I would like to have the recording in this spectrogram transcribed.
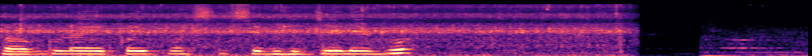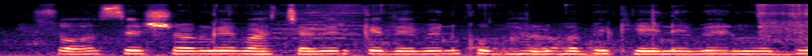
সবগুলো একই প্রসেসে ভেজে নেব। সসের সঙ্গে বাচ্চাদেরকে দেবেন, খুব ভালোভাবে খেয়ে নেবে। এর মধ্যে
